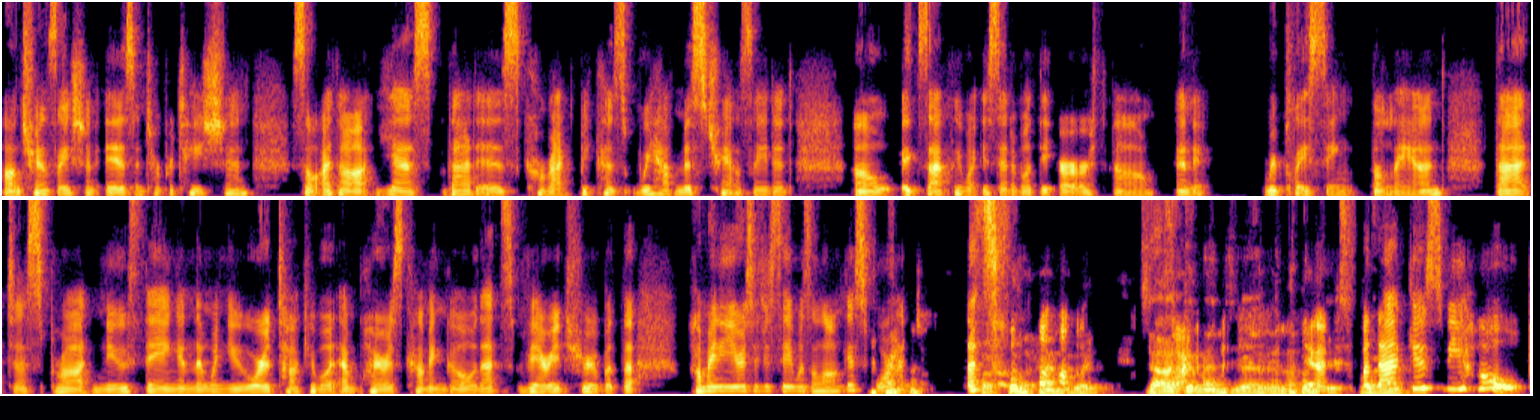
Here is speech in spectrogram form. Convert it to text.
Um, translation is interpretation. So I thought, yes, that is correct because we have mistranslated uh, exactly what you said about the earth um, and it replacing the land. That just brought new thing. And then when you were talking about empires come and go, that's very true. But the how many years did you say was the longest? 400? That's so long. 400. The Ottomans were the longest. but that gives me hope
